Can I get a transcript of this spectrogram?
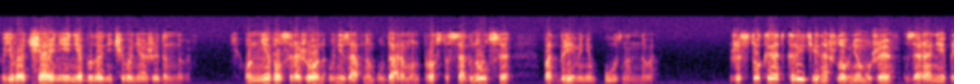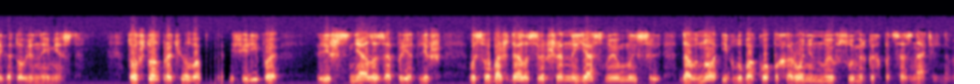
В его отчаянии не было ничего неожиданного. Он не был сражен внезапным ударом, он просто согнулся под бременем узнанного. Жестокое открытие нашло в нем уже заранее приготовленное место. То, что он прочел в авторе Филиппа, лишь сняло запрет, лишь высвобождало совершенно ясную мысль, давно и глубоко похороненную в сумерках подсознательного.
